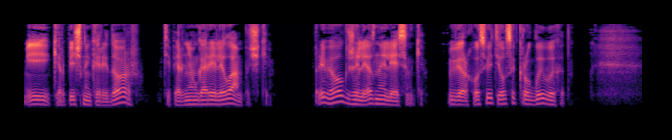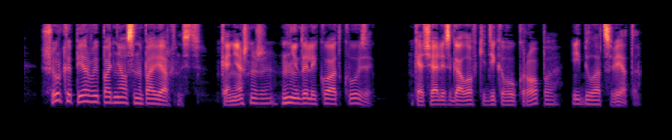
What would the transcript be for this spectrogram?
и кирпичный коридор, теперь в нем горели лампочки, привел к железной лесенке. Вверху светился круглый выход. Шурка первый поднялся на поверхность. Конечно же, недалеко от Кузи. Качались головки дикого укропа и белоцвета.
